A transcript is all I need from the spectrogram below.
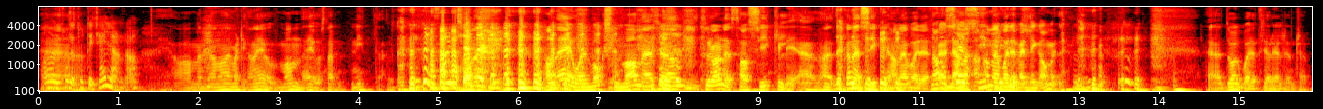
Han har jo stort sett sittet i kjelleren, da. Ja, men han, har vært, han er jo, mannen er jo snart 90. Han er, han er jo en voksen mann. Jeg tror han, tror Arne sa sykelig. eh, Jeg tror han er sykelig, han er bare, han han er, er bare veldig gammel. Eh, Dog bare tre år eldre enn Trump.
